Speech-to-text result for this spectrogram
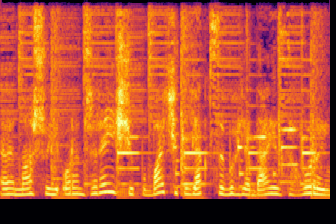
е, нашої оранжереї, щоб побачити, як все виглядає згори.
